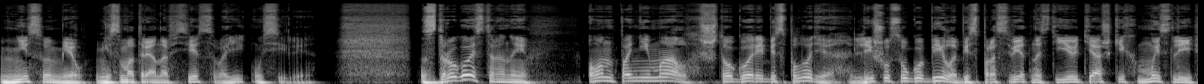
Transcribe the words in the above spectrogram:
не сумел, несмотря на все свои усилия. С другой стороны, он понимал, что горе бесплодия лишь усугубило беспросветность ее тяжких мыслей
